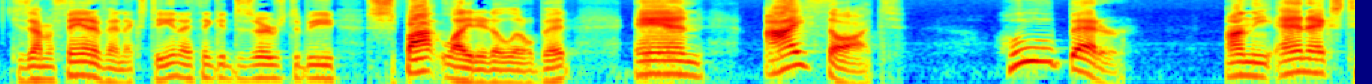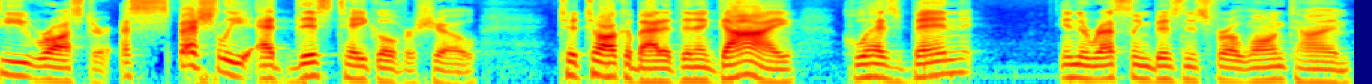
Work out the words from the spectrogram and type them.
because I'm a fan of NXT and I think it deserves to be spotlighted a little bit and I thought, who better on the NXT roster, especially at this takeover show, to talk about it than a guy who has been in the wrestling business for a long time,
